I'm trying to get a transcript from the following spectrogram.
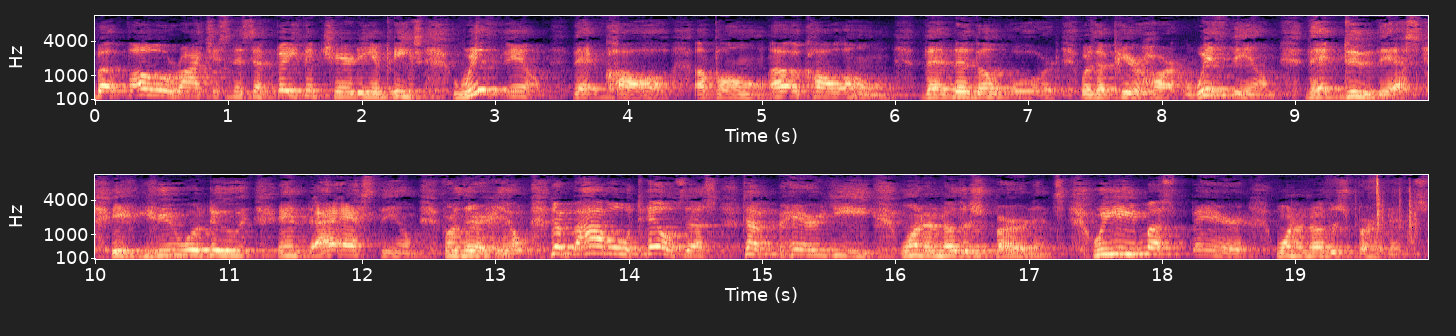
but follow righteousness and faith and charity and peace with them that call upon, uh, call on the, the, the Lord with a pure heart, with them that do this. If you will do it and ask them for their help. The Bible tells us to bear ye one another's burdens. We must bear one another's burdens.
